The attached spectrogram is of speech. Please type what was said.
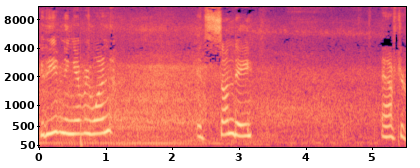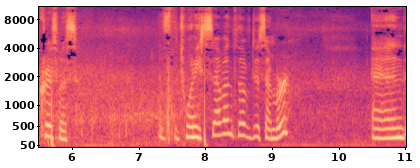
Good evening, everyone. It's Sunday after Christmas. It's the 27th of December, and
